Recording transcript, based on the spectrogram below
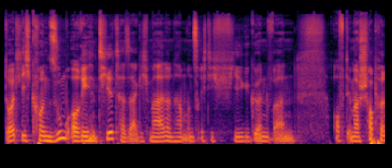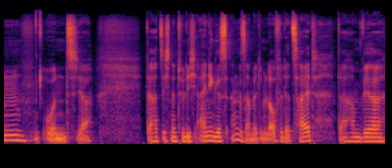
deutlich konsumorientierter, sage ich mal, und haben uns richtig viel gegönnt, waren oft immer shoppen und ja, da hat sich natürlich einiges angesammelt im Laufe der Zeit. Da haben wir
